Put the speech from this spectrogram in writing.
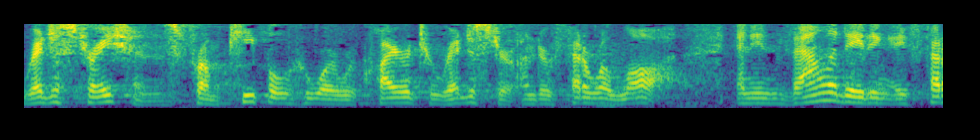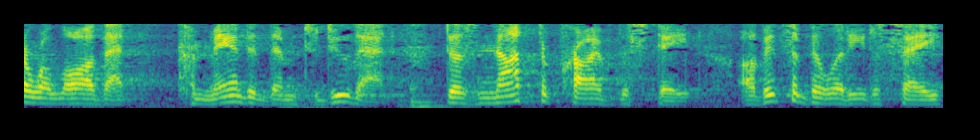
registrations from people who are required to register under federal law. And invalidating a federal law that commanded them to do that does not deprive the state of its ability to say,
